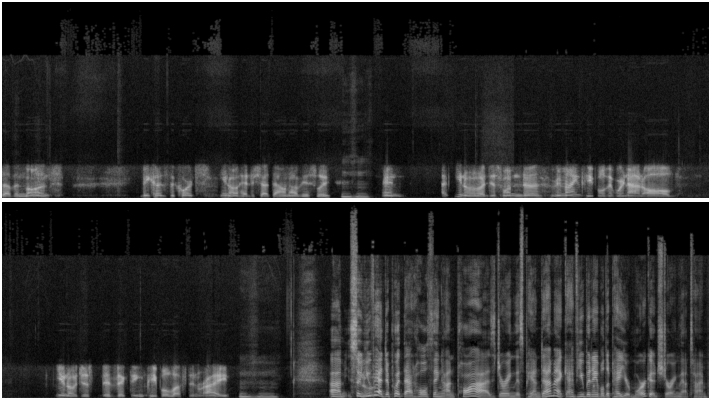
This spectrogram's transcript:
seven months because the courts, you know, had to shut down, obviously, Mm-hmm. and you know, I just wanted to remind people that we're not all, you know, just evicting people left and right. Mm-hmm. Um, so you've had to put that whole thing on pause during this pandemic. Have you been able to pay your mortgage during that time?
